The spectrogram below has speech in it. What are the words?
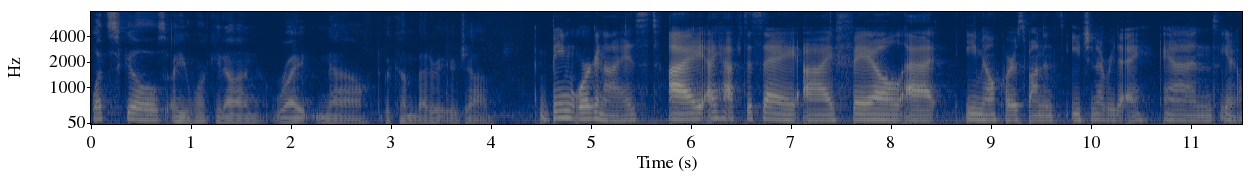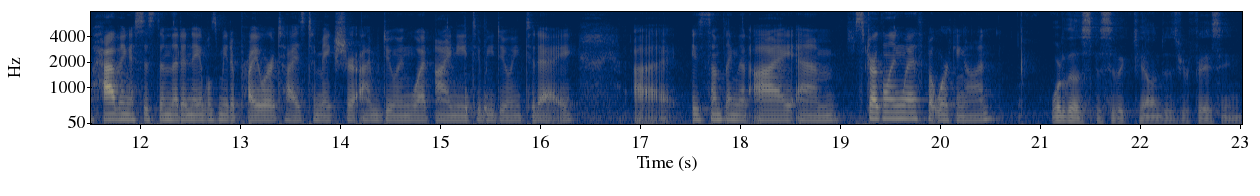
What skills are you working on right now to become better at your job? Being organized. I, I have to say, I fail at email correspondence each and every day and you know having a system that enables me to prioritize to make sure i'm doing what i need to be doing today uh, is something that i am struggling with but working on what are the specific challenges you're facing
